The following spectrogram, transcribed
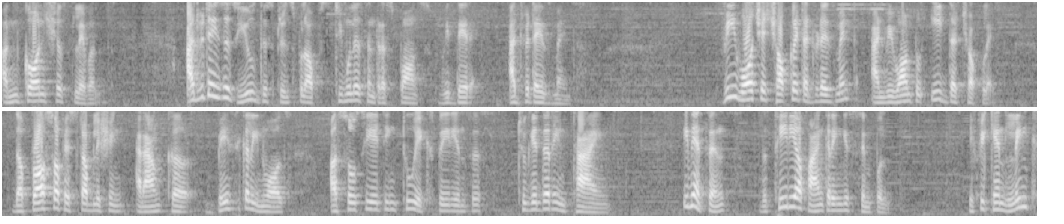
unconscious level. Advertisers use this principle of stimulus and response with their advertisements we watch a chocolate advertisement and we want to eat that chocolate. The process of establishing an anchor basically involves associating two experiences together in time. In essence, the theory of anchoring is simple. If we can link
